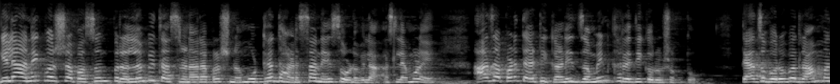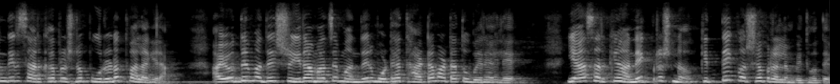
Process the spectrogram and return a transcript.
गेल्या अनेक वर्षापासून प्रलंबित असणारा प्रश्न मोठ्या धाडसाने सोडविला असल्यामुळे आज आपण त्या ठिकाणी जमीन खरेदी करू शकतो. त्याचबरोबर राम मंदिर सारखा प्रश्न पूर्णत्वाला गेला. अयोध्येमध्ये श्रीरामाचे मंदिर मोठ्या थाटामाटात उभे राहिले. यासारखे अनेक प्रश्न कित्येक वर्ष प्रलंबित होते.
